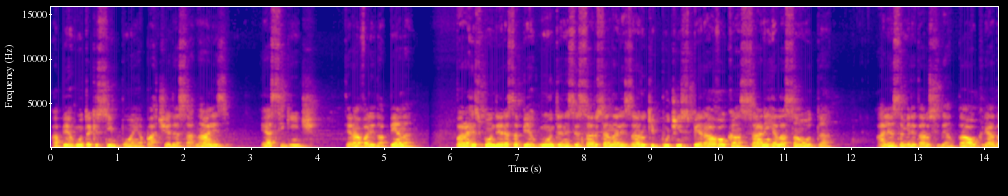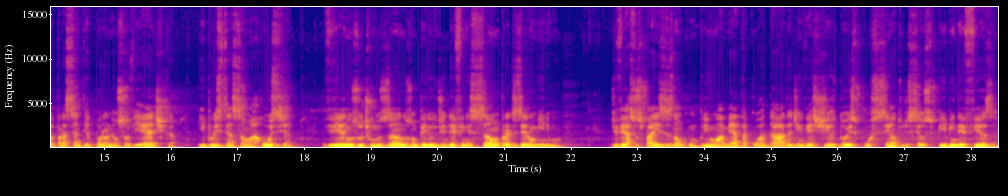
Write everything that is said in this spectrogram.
A pergunta que se impõe a partir dessa análise é a seguinte: terá valido a pena? Para responder essa pergunta, é necessário se analisar o que Putin esperava alcançar em relação à OTAN. A Aliança Militar Ocidental, criada para se antepor à União Soviética e, por extensão, à Rússia, vivia nos últimos anos um período de indefinição, para dizer o mínimo. Diversos países não cumpriam a meta acordada de investir 2% de seus PIB em defesa.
